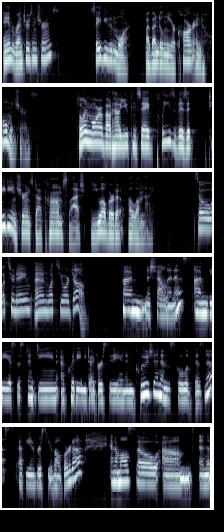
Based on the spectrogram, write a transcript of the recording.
and renters insurance? Save even more by bundling your car and home insurance. To learn more about how you can save, please visit tdinsurance.com slash ualberta alumni. So what's your name and what's your job? I'm Michelle Inness. I'm the Assistant Dean, Equity, Diversity, and Inclusion in the School of Business at the University of Alberta. And I'm also um, an,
